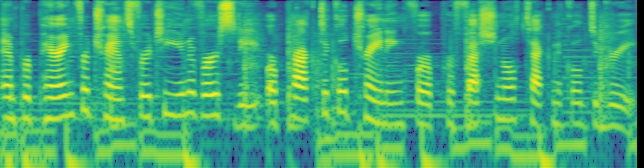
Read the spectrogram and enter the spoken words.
and preparing for transfer to university or practical training for a professional technical degree.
